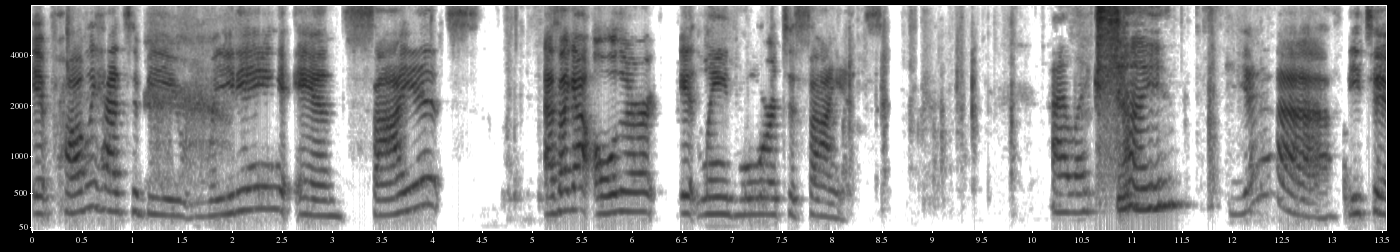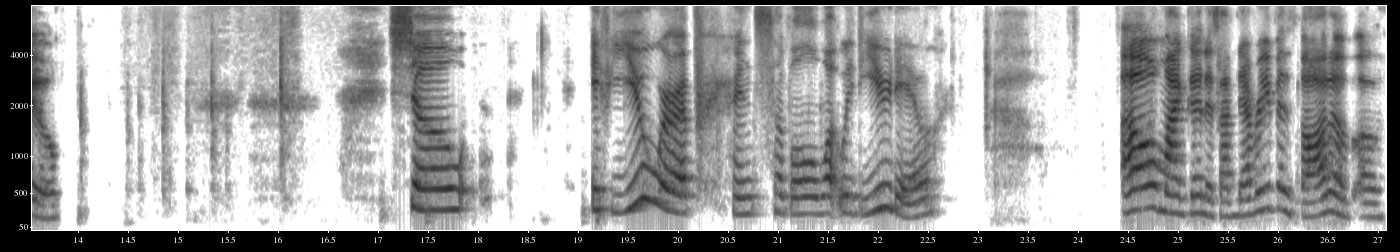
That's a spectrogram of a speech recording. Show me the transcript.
it probably had to be reading and science. As I got older, it leaned more to science. I like science. Yeah, me too. So, if you were a principal, what would you do? Oh my goodness, I've never even thought of of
